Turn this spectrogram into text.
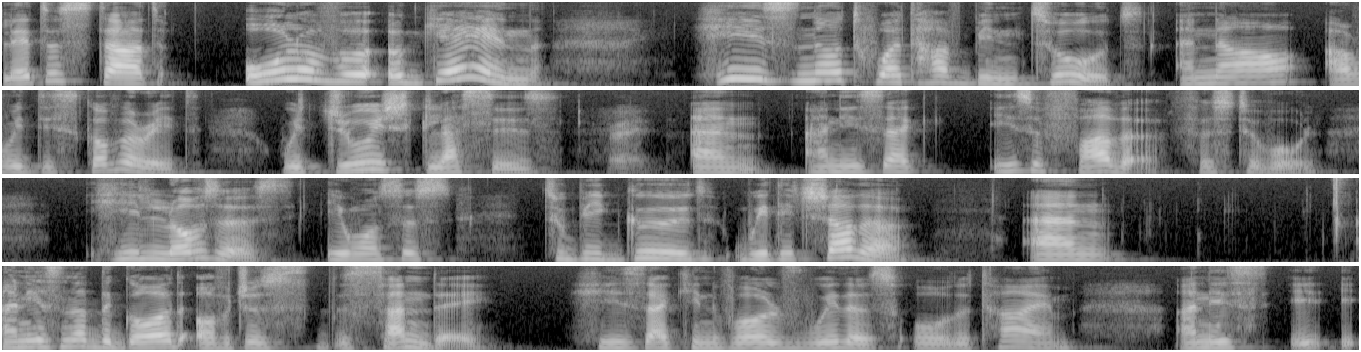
Let us start all over again. He is not what I've been taught. And now I rediscover it with Jewish glasses. Right. And, and he's like, he's a father, first of all. He loves us. He wants us to be good with each other. And, and he's not the God of just the Sunday. He's like involved with us all the time. And he's, he- he-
